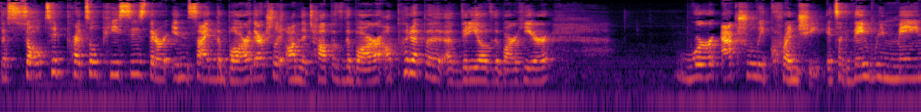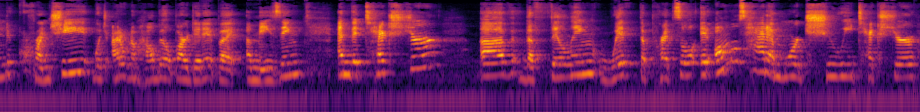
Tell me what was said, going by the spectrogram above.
the salted pretzel pieces that are inside the bar, they're actually on the top of the bar. I'll put up a, a video of the bar here were actually crunchy. It's like they remained crunchy, which I don't know how Built Bar did it, but amazing. And the texture of the filling with the pretzel, it almost had a more chewy texture,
